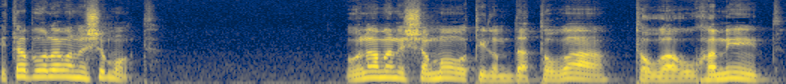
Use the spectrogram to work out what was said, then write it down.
הייתה בעולם הנשמות. בעולם הנשמות היא למדה תורה, תורה רוחנית,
